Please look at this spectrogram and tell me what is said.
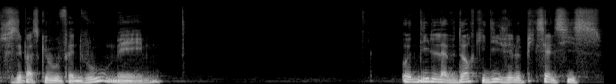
Je ne sais pas ce que vous faites vous, mais Odile Lavdor qui dit j'ai le Pixel 6.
